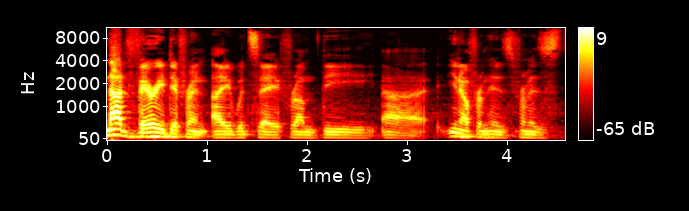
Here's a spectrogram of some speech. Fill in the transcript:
not very different, I would say, from the uh, you know from his from his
